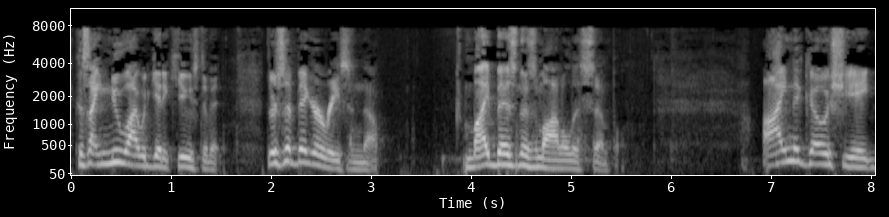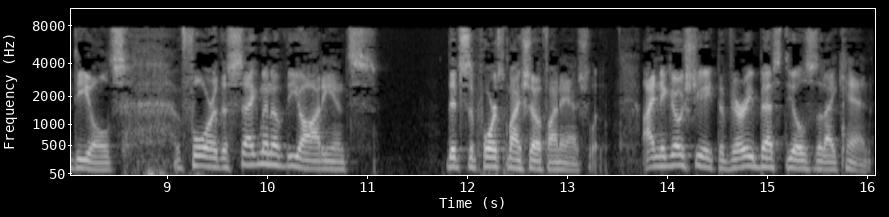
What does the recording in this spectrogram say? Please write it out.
because I knew I would get accused of it. There's a bigger reason though. My business model is simple. I negotiate deals for the segment of the audience that supports my show financially. I negotiate the very best deals that I can.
